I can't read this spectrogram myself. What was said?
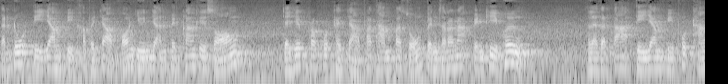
กันดุติยามปีข้าพเจ้าขอยืนยันเป็นครั้งที่สองจะยึดพระพุทธเจ้าพระธรรมพระสงฆ์เป็นสรณะเป็นที่พึ่งแล้วก็ตาติยามปีพุทธัง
